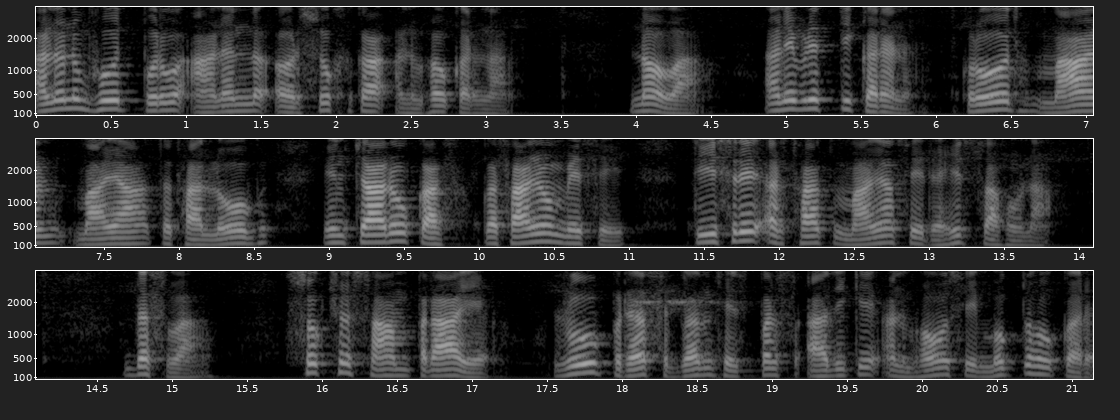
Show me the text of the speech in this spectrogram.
अनुभूत पूर्व आनंद और सुख का अनुभव करना। नौवा, अनिवृत्तिकरण, क्रोध, मान, माया तथा लोभ, इन चारों का, कसायों में से तीसरे अर्थात माया से रहित सा होना। दसवा, सूक्ष्म सांप्राय, रूप, रस, गंध, स्पर्श आदि के अनुभवों से मुक्त होकर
